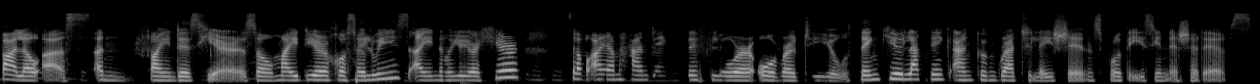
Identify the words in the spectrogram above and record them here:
follow us and find us here. So my dear Jose Luis, I know you're here, so I am handing the floor over to you. Thank you, LACNIC, and congratulations for these initiatives.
